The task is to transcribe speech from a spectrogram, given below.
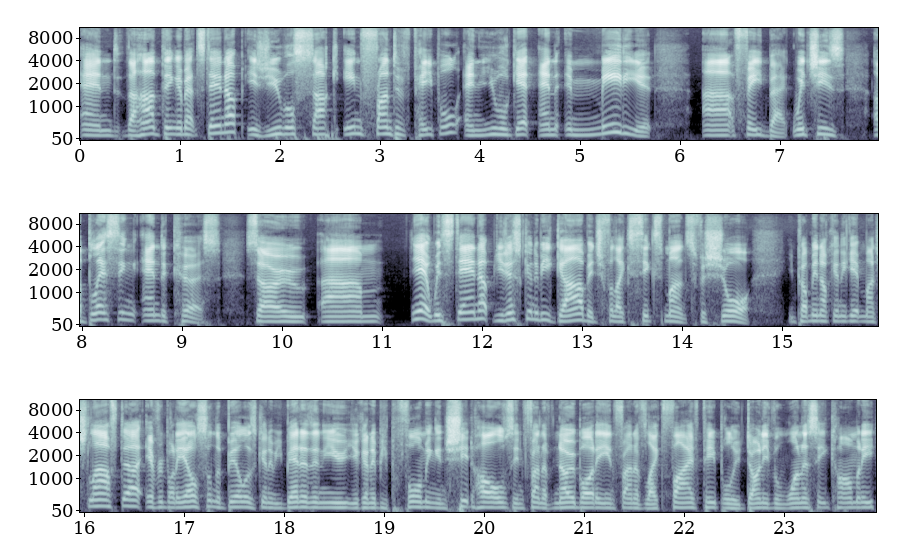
And the hard thing about stand up is you will suck in front of people, and you will get an immediate uh, feedback, which is a blessing and a curse. So um, yeah, with stand up, you're just going to be garbage for like six months for sure. You're probably not going to get much laughter. Everybody else on the bill is going to be better than you. You're going to be performing in shitholes in front of nobody, in front of like five people who don't even want to see comedy.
